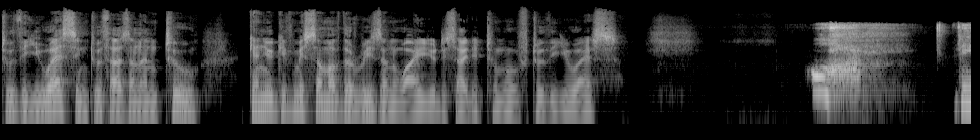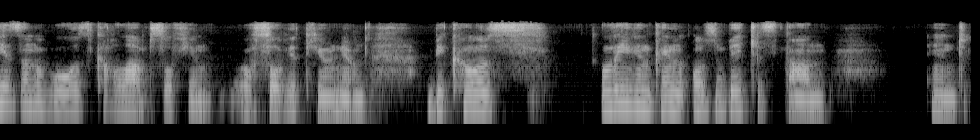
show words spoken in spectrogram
to the US in 2002. Can you give me some of the reason why you decided to move to the US? Oh, reason was collapse of, of Soviet Union because living in Uzbekistan and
